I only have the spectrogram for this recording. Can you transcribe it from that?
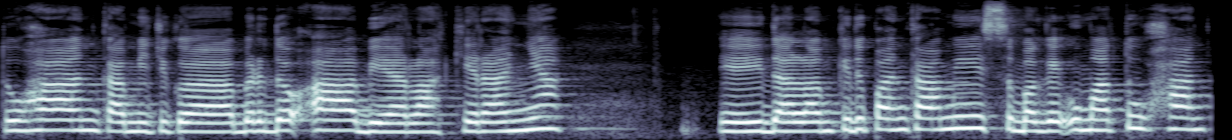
Tuhan kami juga berdoa biarlah kiranya di dalam kehidupan kami sebagai umat Tuhan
